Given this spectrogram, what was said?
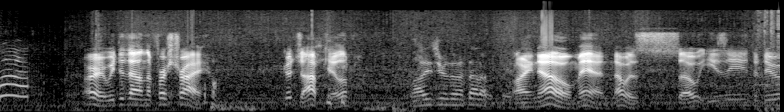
Ah, Alright, we did that on the first try. Good job, Caleb. A lot easier than I thought it would be. I know, man. That was so easy to do.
